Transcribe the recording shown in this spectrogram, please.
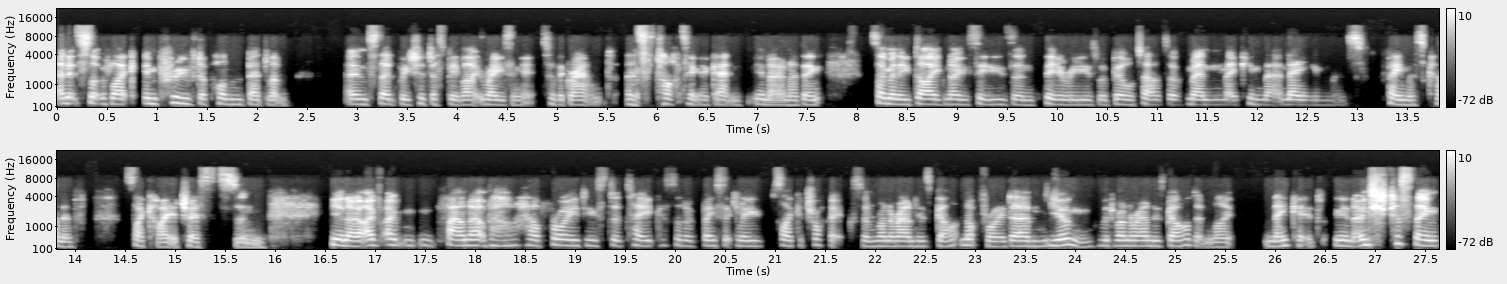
and it's sort of like improved upon bedlam. Instead we should just be like razing it to the ground and starting again you know? And i think so many diagnoses and theories were built out of men making their name as famous kind of psychiatrists. And you know i've, I've found out about how freud used to take sort of basically psychotropics and run around his garden not freud um, jung would run around his garden like naked you know and you just think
